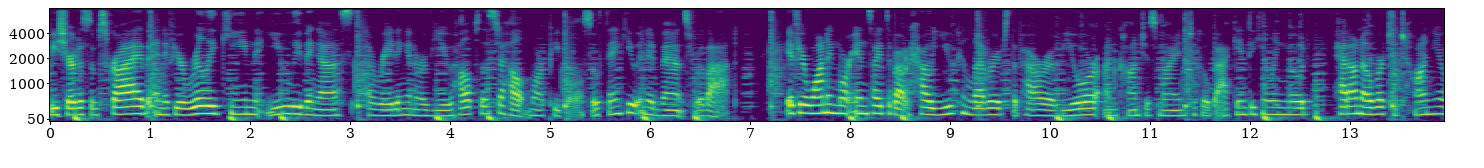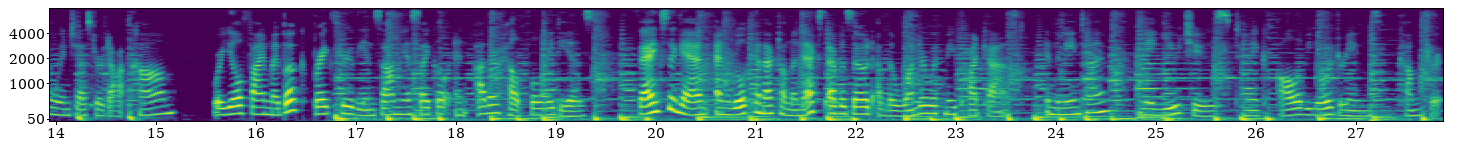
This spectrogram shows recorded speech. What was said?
Be sure to subscribe, and if you're really keen, you leaving us a rating and review helps us to help more people. So thank you in advance for that. If you're wanting more insights about how you can leverage the power of your unconscious mind to go back into healing mode, head on over to toniawinchester.com, where you'll find my book, Breakthrough the Insomnia Cycle, and other helpful ideas. Thanks again, and we'll connect on the next episode of the Wonder With Me podcast. In the meantime, may you choose to make all of your dreams come true.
